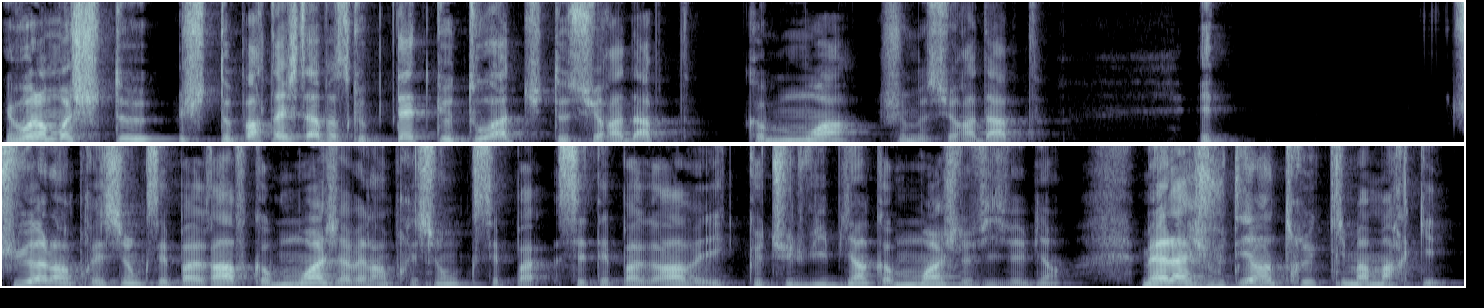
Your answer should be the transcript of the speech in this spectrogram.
Et voilà, moi je te, je te partage ça parce que peut-être que toi tu te suradaptes comme moi je me suradapte tu as l'impression que c'est pas grave comme moi j'avais l'impression que c'était pas grave et que tu le vis bien comme moi je le vivais bien. Mais elle a ajouté un truc qui m'a marqué.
